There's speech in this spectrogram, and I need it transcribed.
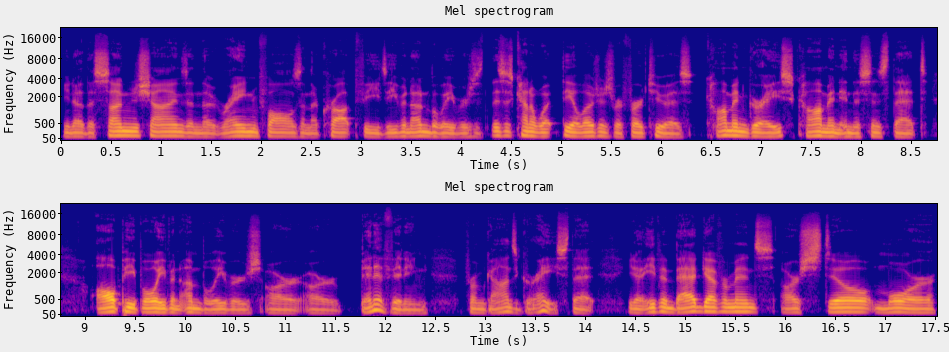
You know, the sun shines and the rain falls and the crop feeds, even unbelievers. This is kind of what theologians refer to as common grace, common in the sense that all people, even unbelievers, are are benefiting from God's grace. That you know, even bad governments are still more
